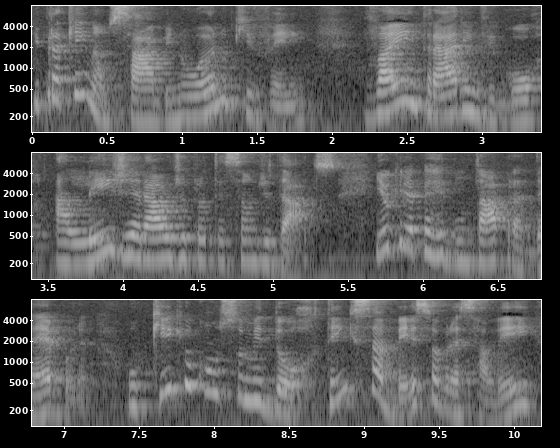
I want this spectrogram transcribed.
E para quem não sabe, no ano que vem vai entrar em vigor a Lei Geral de Proteção de Dados. E eu queria perguntar para Débora o que, que o consumidor tem que saber sobre essa lei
